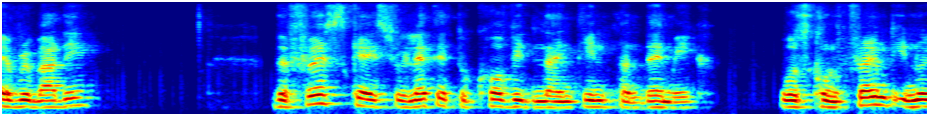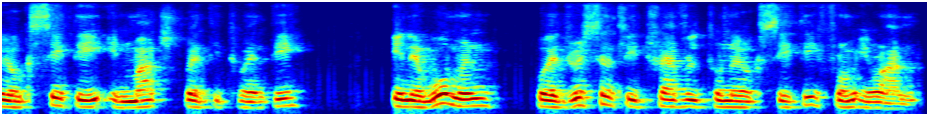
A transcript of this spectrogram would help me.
everybody. The first case related to COVID-19 pandemic was confirmed in New York City in March 2020 in a woman who had recently traveled to New York City from Iran.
